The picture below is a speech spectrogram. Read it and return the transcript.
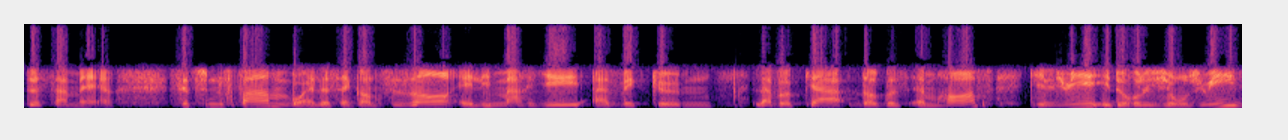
de sa mère. C'est une femme, bon, elle a 56 ans, elle est mariée avec euh, l'avocat Douglas M. Hoff, qui lui est de religion juive.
